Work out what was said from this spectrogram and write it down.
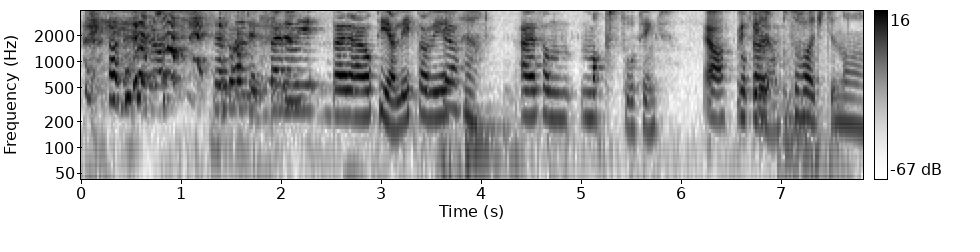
Ja, det er så rart. Det er så artig. Der er, vi, der er jeg og Pia lik, da. Vi Ja. Er sånn maks to ting. Ja, hvis Så, så har du ikke noe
